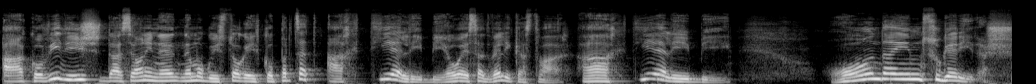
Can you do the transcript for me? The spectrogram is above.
A ako vidiš da se oni ne, ne mogu iz toga iskoprcat, a htjeli bi, ovo je sad velika stvar, a htjeli bi, onda im sugeriraš,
